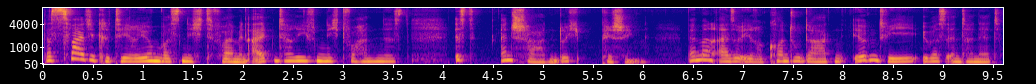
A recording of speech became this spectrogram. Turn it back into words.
Das zweite Kriterium, was nicht vor allem in alten Tarifen nicht vorhanden ist, ist ein Schaden durch Phishing. Wenn man also ihre Kontodaten irgendwie übers Internet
